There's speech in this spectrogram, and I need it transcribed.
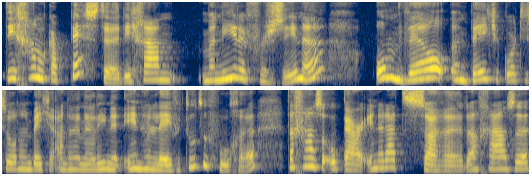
die gaan elkaar pesten. Die gaan manieren verzinnen om wel een beetje cortisol en een beetje adrenaline in hun leven toe te voegen, dan gaan ze elkaar inderdaad sarren. Dan gaan ze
